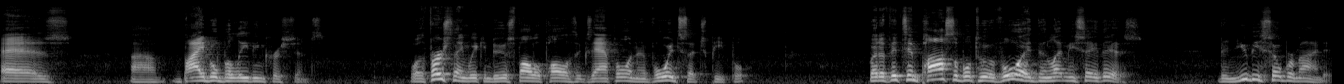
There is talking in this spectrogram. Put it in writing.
as uh, Bible believing Christians? Well, the first thing we can do is follow Paul's example and avoid such people. But if it's impossible to avoid, then let me say this then you be sober minded.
